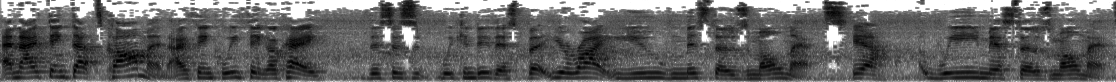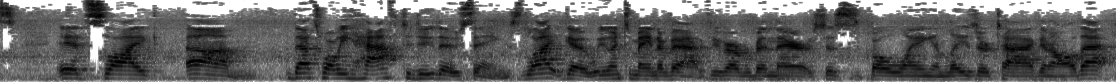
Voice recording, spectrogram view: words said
And I think that's common. I think we think, okay, this is we can do this, but you're right. You miss those moments. Yeah. We miss those moments. It's like um, that's why we have to do those things. Light go. We went to main event. If you've ever been there, it's just bowling and laser tag and all that.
